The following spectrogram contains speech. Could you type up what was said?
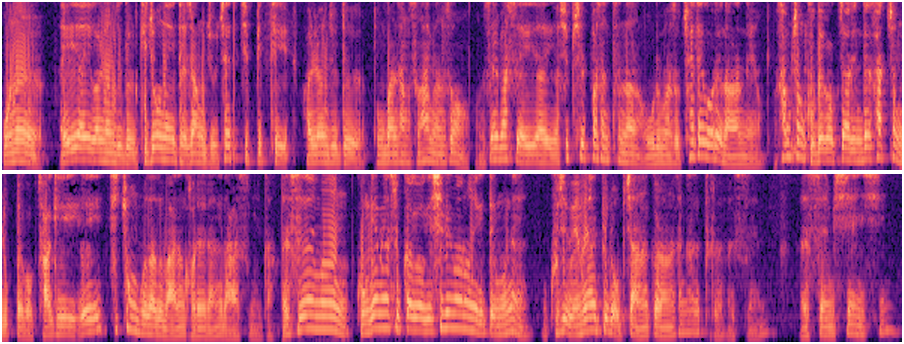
오늘 AI 관련주들, 기존의 대장주, 챗 GPT 관련주들 동반 상승하면서 셀바스 AI가 17%나 오르면서 최대 거래 나왔네요. 3,900억짜리인데 4,600억. 자기의 시총보다도 많은 거래량이 나왔습니다. SM은 공개 매수 가격이 12만 원이기 때문에 굳이 매매할 필요 없지 않을까라는 생각이 들어요. SM. SM C&C.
